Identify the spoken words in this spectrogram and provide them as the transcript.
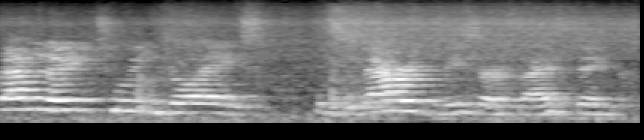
family to enjoy it. It's very delicious, I think.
